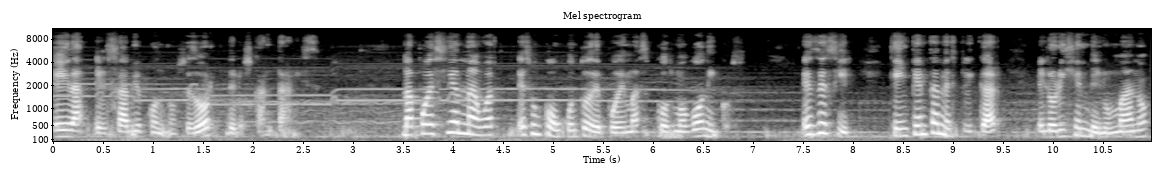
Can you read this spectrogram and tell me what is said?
era el sabio conocedor de los cantares. La poesía náhuatl es un conjunto de poemas cosmogónicos, es decir, que intentan explicar el origen del humano,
